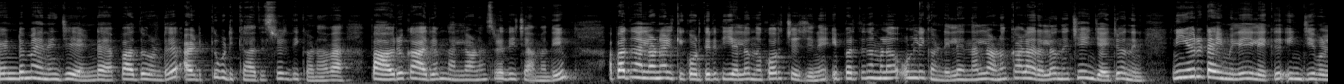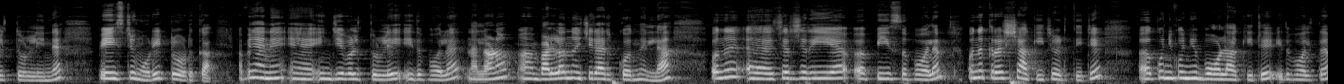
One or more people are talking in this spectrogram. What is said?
രണ്ടും മാനേജ് ചെയ്യണ്ടേ? അപ്പോൾ അതുകൊണ്ട് അടുക്ക് പിടിക്കാതെ ശ്രദ്ധിക്കണം അവ. അപ്പോൾ ആ ഒരു കാര്യം നല്ലോണം ശ്രദ്ധിച്ചാൽ മതി. അപ്പോൾ അത് നല്ലോണം ഇളക്കി കൊടുത്തിട്ട് തീയെല്ലാം ഒന്ന് കുറച്ച് വെച്ചിന്. ഇപ്പുറത്ത് നമ്മൾ ഉള്ളി കണ്ടില്ലേ? നല്ലോണം കളറെല്ലാം ഒന്ന് ചേഞ്ച് ആയിട്ട് വന്നിന്. ഇനി ഈ ഒരു ടൈമിൽ ഇതിലേക്ക് ഇഞ്ചി വെളുത്തുള്ളിന്റെ പേസ്റ്റും കൂടി ഇട്ട് കൊടുക്കുക അപ്പോൾ ഞാൻ ഇഞ്ചി വെളുത്തുള്ളി ഇതുപോലെ നല്ലോണം വെള്ളമൊന്നും വെച്ചിട്ട് അരക്കൊന്നുമില്ല. ഒന്ന് ചെറിയ ചെറിയ പീസ് പോലെ ഒന്ന് ക്രഷ് ആക്കിയിട്ട് എടുത്തിട്ട് കുഞ്ഞു കുഞ്ഞു ബോളാക്കിയിട്ട് ഇതുപോലത്തെ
